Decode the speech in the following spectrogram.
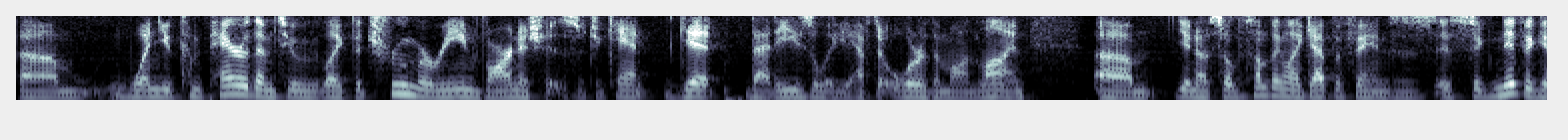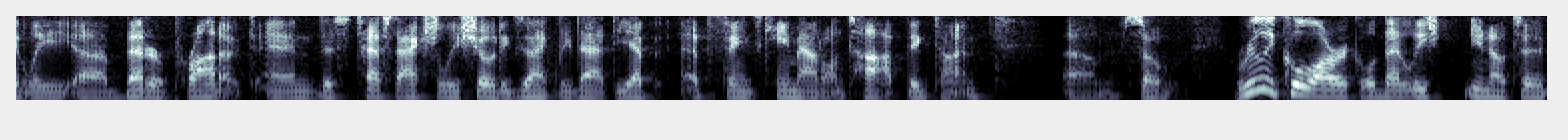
um, when you compare them to like the true marine varnishes, which you can't get that easily. You have to order them online. Um, you know, so something like Epiphanes is, is significantly uh, better product, and this test actually showed exactly that. The Ep- Epiphanes came out on top, big time. Um, so really cool article. At least you know to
